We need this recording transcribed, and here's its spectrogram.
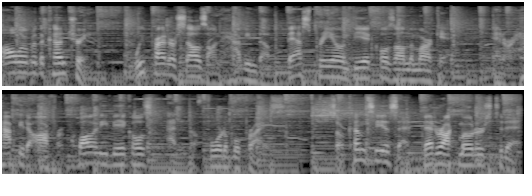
all over the country. We pride ourselves on having the best pre owned vehicles on the market and are happy to offer quality vehicles at an affordable price. So come see us at Bedrock Motors today.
